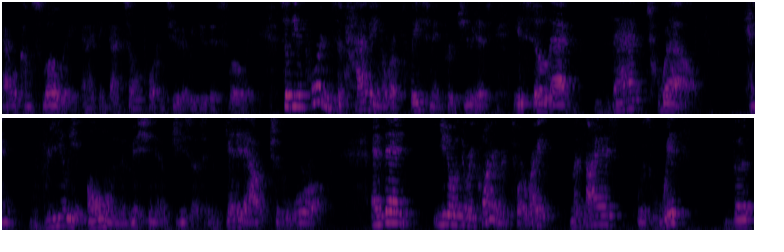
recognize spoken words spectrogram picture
That will come slowly. And I think that's so important too, that we do this slowly. So the importance of having a replacement for Judas is so that that 12 can really own the mission of Jesus and get it out to the world. And then, you know what the requirements were, right? Matthias was with the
